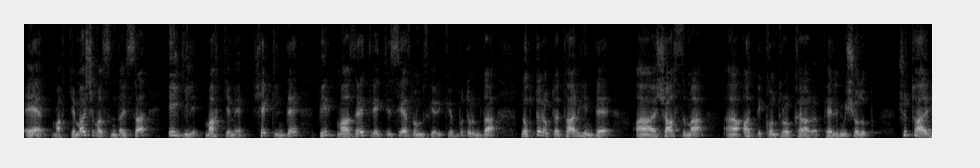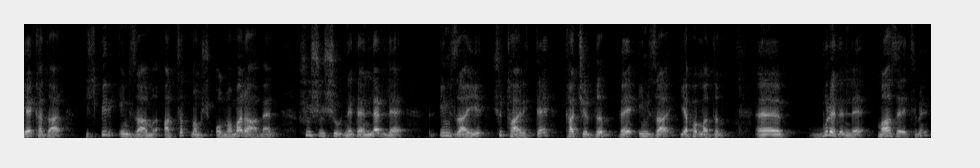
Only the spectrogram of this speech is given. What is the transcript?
eğer mahkeme aşamasındaysa ilgili mahkeme şeklinde bir mazeret dilekçesi yazmamız gerekiyor. Bu durumda nokta nokta tarihinde şahsıma adli kontrol kararı verilmiş olup şu tarihe kadar hiçbir imzamı aksatmamış olmama rağmen şu şu şu nedenlerle imzayı şu tarihte kaçırdım ve imza yapamadım. Ee, bu nedenle mazeretimin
